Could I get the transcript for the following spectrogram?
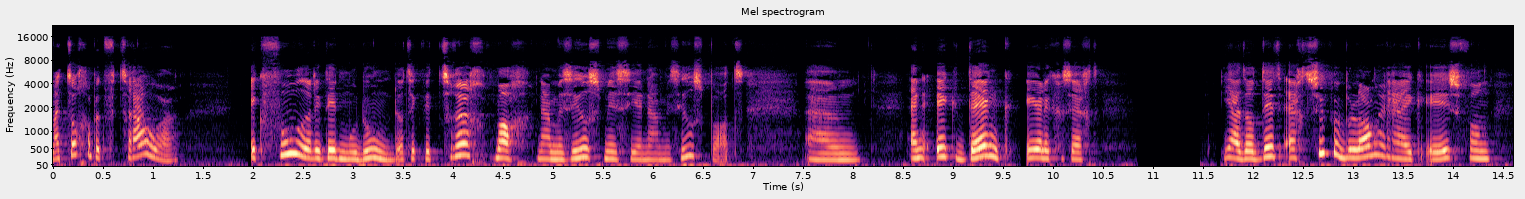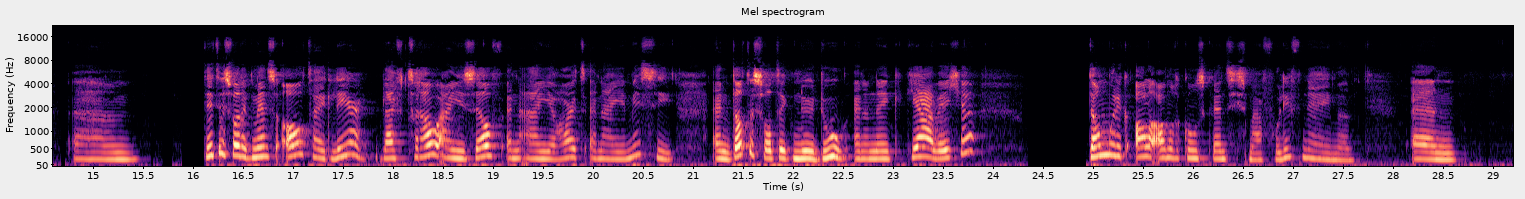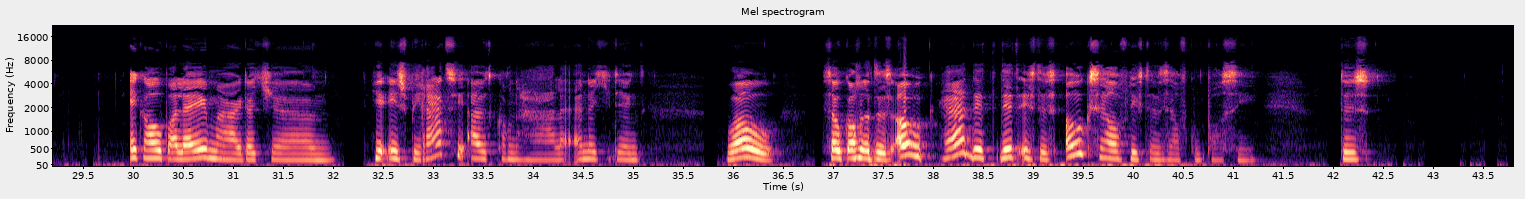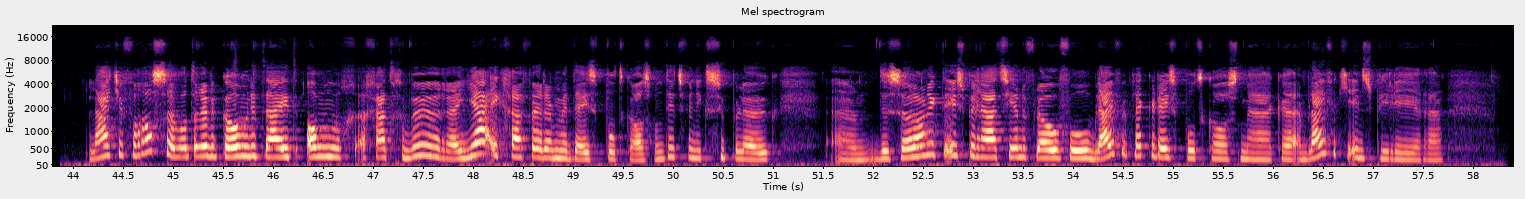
maar toch heb ik vertrouwen ik voel dat ik dit moet doen. Dat ik weer terug mag naar mijn zielsmissie en naar mijn zielspad. Um, en ik denk eerlijk gezegd ja, dat dit echt super belangrijk is. Van, um, dit is wat ik mensen altijd leer. Blijf trouw aan jezelf en aan je hart en aan je missie. En dat is wat ik nu doe. En dan denk ik, ja, weet je, dan moet ik alle andere consequenties maar voor lief nemen. En ik hoop alleen maar dat je hier inspiratie uit kan halen. En dat je denkt: wow, zo kan het dus ook. Hè? Dit, dit is dus ook zelfliefde en zelfcompassie. Dus laat je verrassen wat er in de komende tijd allemaal gaat gebeuren. Ja, ik ga verder met deze podcast, want dit vind ik superleuk. Um, dus zolang ik de inspiratie en de flow voel, blijf ik lekker deze podcast maken en blijf ik je inspireren.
